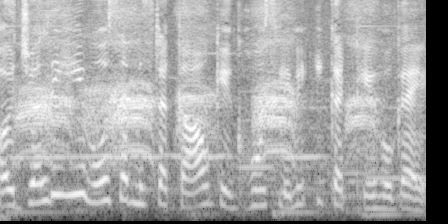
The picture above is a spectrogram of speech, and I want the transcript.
और जल्दी ही वो सब मिस्टर काव के घोंसले में इकट्ठे हो गए।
